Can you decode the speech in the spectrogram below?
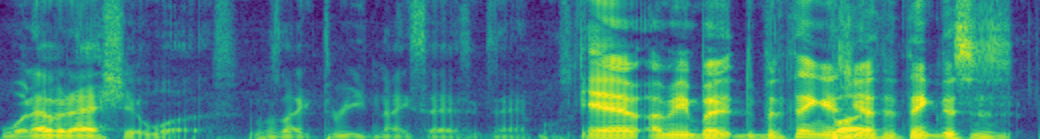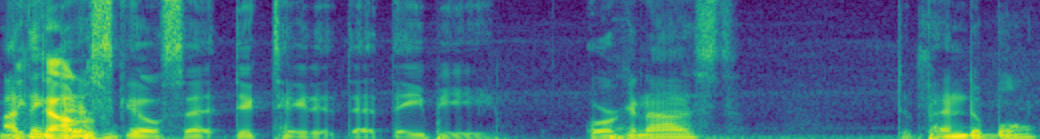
whatever that shit was, it was like three nice ass examples. yeah, I mean, but but the thing is, But you have to think this is I think their McDonald's. skill set dictated that they be organized, dependable,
